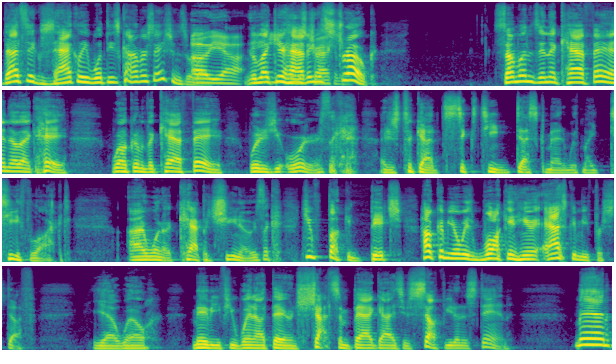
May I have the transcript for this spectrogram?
That's exactly what these conversations are. Oh, like. yeah. You're like You you're having a track of it. stroke. Someone's in a cafe and they're like, "Hey, welcome to the cafe. What did you order?" It's like, "I just took out 16 desk men with my teeth locked. I want a cappuccino." He's like, "You fucking bitch! How come you always walk in here asking me for stuff?" Yeah, well, maybe if you went out there and shot some bad guys yourself, you'd understand. Man,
